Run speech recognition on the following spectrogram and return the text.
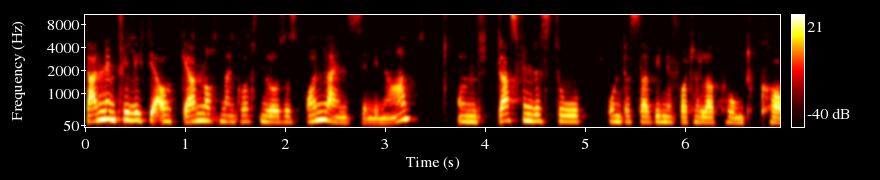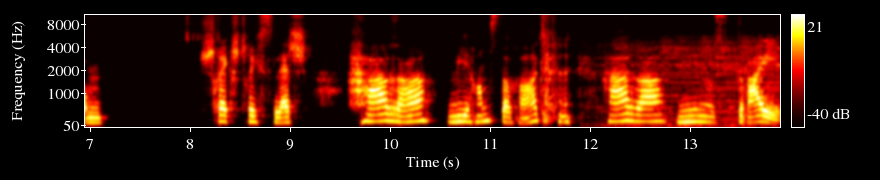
dann empfehle ich dir auch gern noch mein kostenloses Online-Seminar. Und das findest du unter sabinevorteller.com schrägstrich slash Hara wie Hamsterrad, Hara minus drei.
